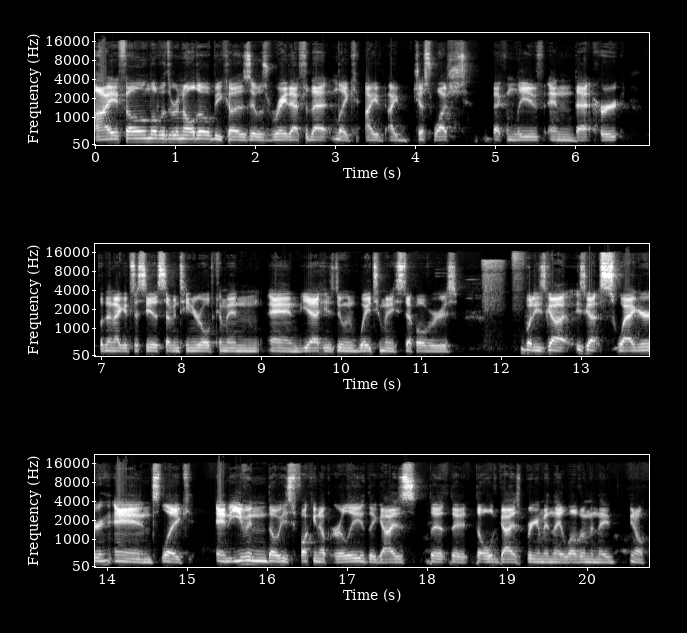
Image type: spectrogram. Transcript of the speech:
I fell in love with Ronaldo because it was right after that. Like I, I just watched Beckham leave, and that hurt but then I get to see a 17 year old come in, and yeah, he's doing way too many step overs, but he's got he's got swagger and like, and even though he's fucking up early, the guys, the the the old guys bring him in, they love him, and they you know,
